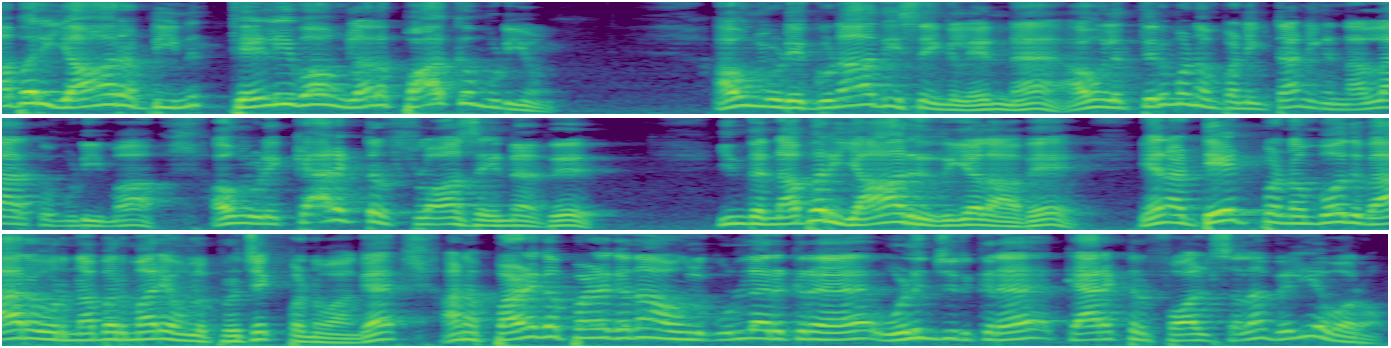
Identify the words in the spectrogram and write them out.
நபர் யார் அப்படின்னு தெளிவாக உங்களால் பார்க்க முடியும். அவங்களுடைய குணாதிசயங்கள் என்ன? அவங்கள திருமணம் பண்ணிக்கிட்டா நீங்கள் நல்லா இருக்க முடியுமா? அவங்களுடைய கேரக்டர் ஃப்ளாஸ் என்னது? இந்த நபர் யார் ரியலாகவே ஏன்னா டேட் பண்ணும்போது வேற ஒரு நபர் மாதிரி அவங்கள ப்ரொஜெக்ட் பண்ணுவாங்க. ஆனால் பழக பழக தான் அவங்களுக்கு உள்ளே இருக்கிற ஒளிஞ்சிருக்கிற கேரக்டர் ஃபால்ஸ் எல்லாம் வெளியே வரும்.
